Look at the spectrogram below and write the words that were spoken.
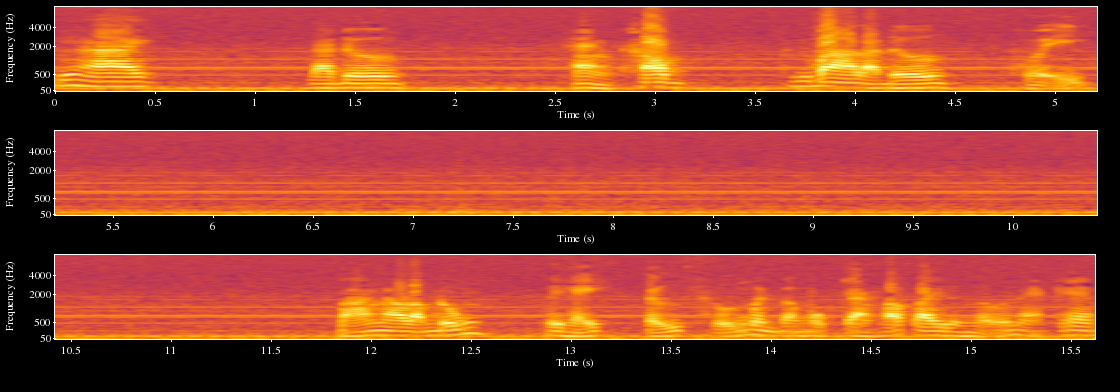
Thứ hai là đường hàng không. Thứ ba là đường thủy. Bạn nào làm đúng thì hãy tự thưởng mình bằng một tràng pháo tay lần nữa nè, các em.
